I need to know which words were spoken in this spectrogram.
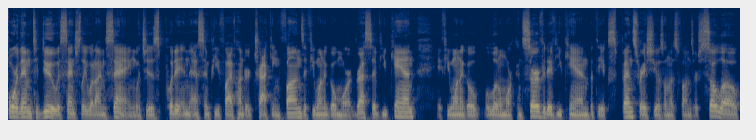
for them to do essentially what I'm saying, which is put it in S&P 500 tracking funds. If you want to go more aggressive, you can. If you want to go a little more conservative, you can. But the expense ratios on those funds are so low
